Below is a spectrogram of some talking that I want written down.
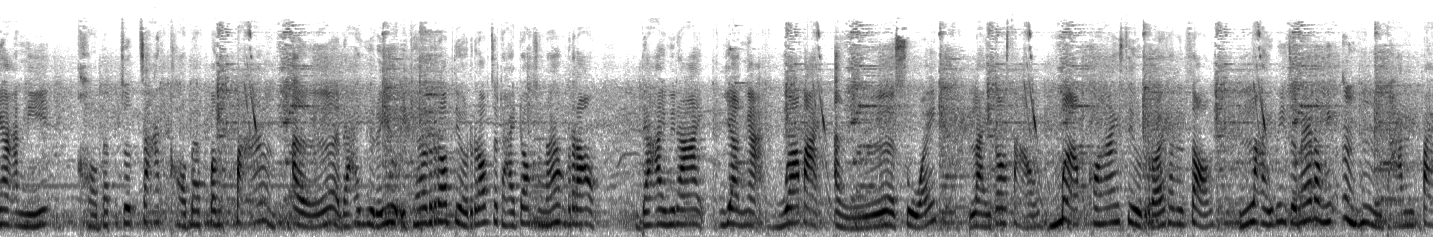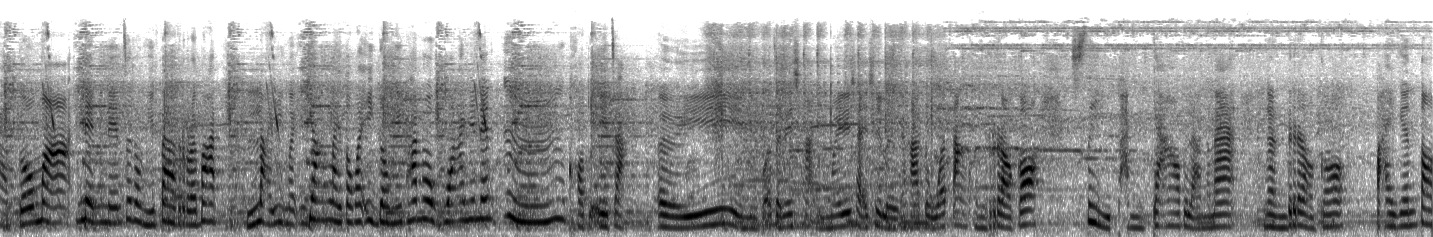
งานนี้ขอแบบจดจาดขอแบบปังๆ เออ ได้อยู่ได้อยู่อีกแค่รอบเดียวรอบสุดท้ายดอกสุดท้ายของเรา ได้ไม่ได้ ยังไงว่าไปเออ สวย ไหลต่อสามาบขาให้432ไหลไปจนแม่ดอกนี้ อือหือพันแปดก็มา เน้นๆจะดอกนี้800บาท ไหลอีกไหมยังไหลต่อไปอีกดอกนี้พันหกวายเน้นๆอืมขอตัวเอจ้ะเอ้ยนึกว่าจะได้ใช้ไม่ได้ใช้เฉยเลยนะคะแต่ว่าตังค์ของเราก็4,900ไปแล้วนะแม่งั้นเราก็ กันต่อ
